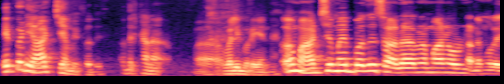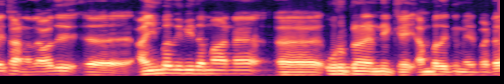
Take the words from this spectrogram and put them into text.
எப்படி ஆட்சி அமைப்பது? அதற்கான வழிமுறை என்ன? ஆமாம் ஆட்சி அமைப்பது சாதாரணமான ஒரு நடைமுறை தான் அதாவது ஐம்பது வீதமான உறுப்பினர் எண்ணிக்கை ஐம்பதுக்கும் மேற்பட்ட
